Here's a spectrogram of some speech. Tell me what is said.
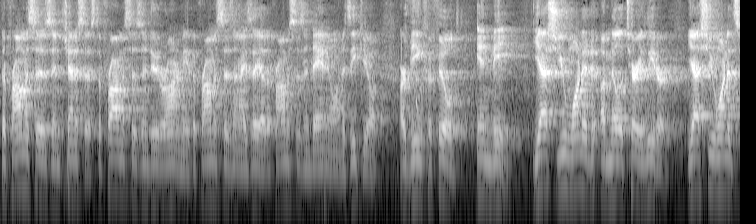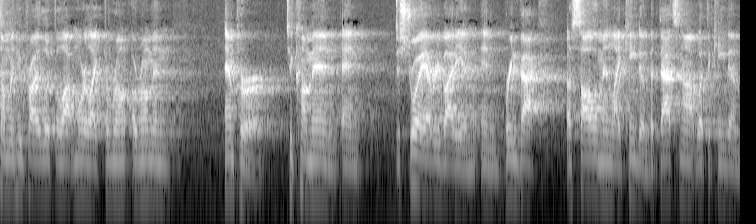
The promises in Genesis, the promises in Deuteronomy, the promises in Isaiah, the promises in Daniel and Ezekiel are being fulfilled in me. Yes, you wanted a military leader. Yes, you wanted someone who probably looked a lot more like the Ro- a Roman emperor to come in and destroy everybody and, and bring back a Solomon like kingdom, but that's not what the kingdom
